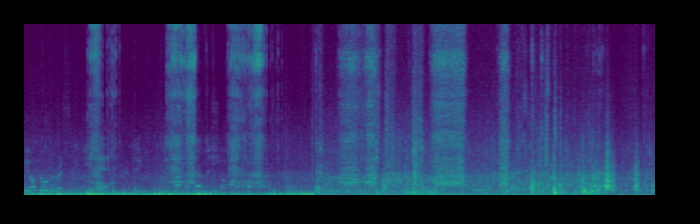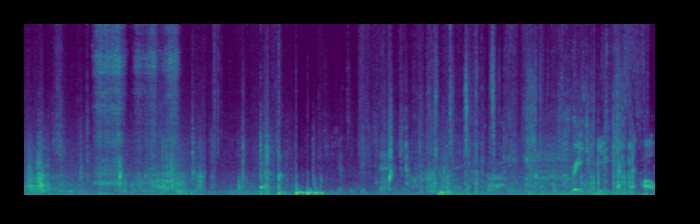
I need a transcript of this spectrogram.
Beyond all the rest of the gear. Rich, can you check that pole?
